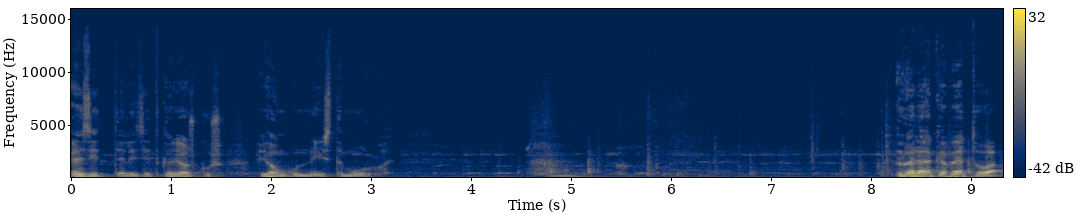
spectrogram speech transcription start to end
Esittelisitkö joskus jonkun niistä mulle? Lyödäänkö vetoa?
